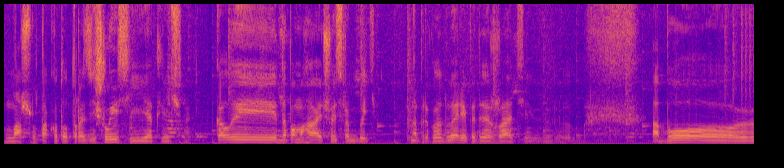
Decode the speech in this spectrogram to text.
нашу так от, розійшлись і отлично. Коли допомагають щось робити, наприклад, двері під'їжджати, або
